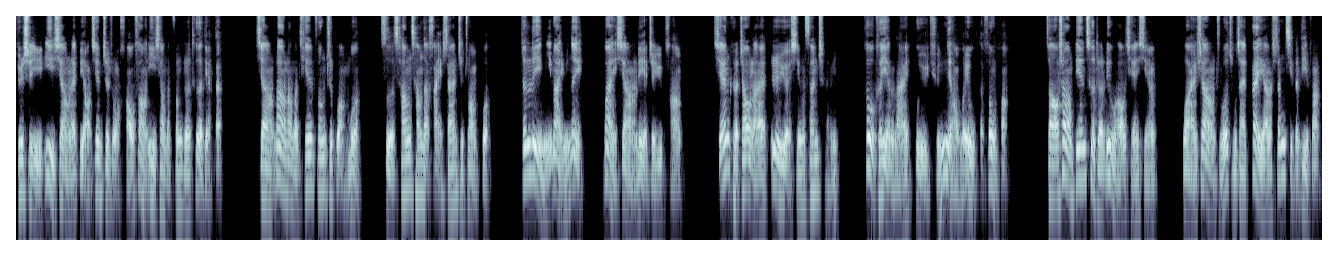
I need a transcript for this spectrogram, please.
均是以意象来表现这种豪放意象的风格特点的，像浪浪的天风之广漠，似苍苍的海山之壮阔，真力弥漫于内，万象列之于旁。前可招来日月星三辰，后可引来不与群鸟为伍的凤凰。早上鞭策着六鳌前行。晚上着足在太阳升起的地方。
